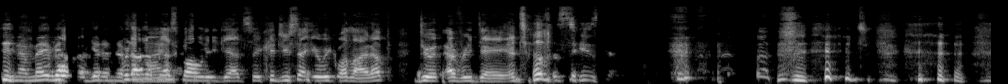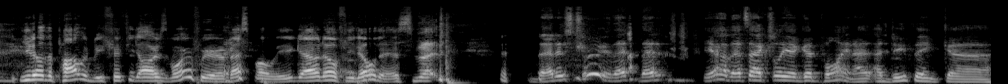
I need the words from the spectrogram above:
you know maybe we'll get enough we're not a best ball league yet so could you set your week one lineup? Do it every day until the season. You know the pot would be fifty dollars more if we were a best ball league. I don't know if you know this, but that is true. That that yeah, that's actually a good point. I, I do think uh,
